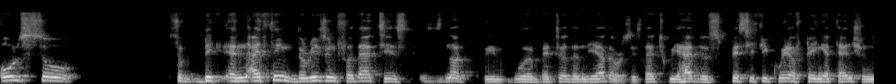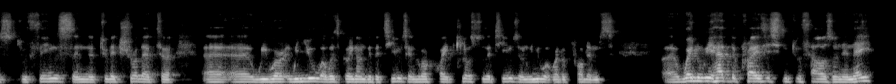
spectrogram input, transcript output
also so big and i think the reason for that is, is not we were better than the others is that we had a specific way of paying attention to things and to make sure that uh, uh, we were we knew what was going on with the teams and we were quite close to the teams and we knew what were the problems. Uh, when we had the crisis in 2008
